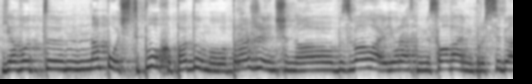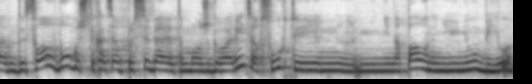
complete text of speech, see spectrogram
я вот э, на почте плохо подумала про женщину, обозвала ее разными словами про себя, ну, да и слава богу, что ты хотя бы про себя это можешь говорить, а вслух ты ну, не напала на нее, не убила.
